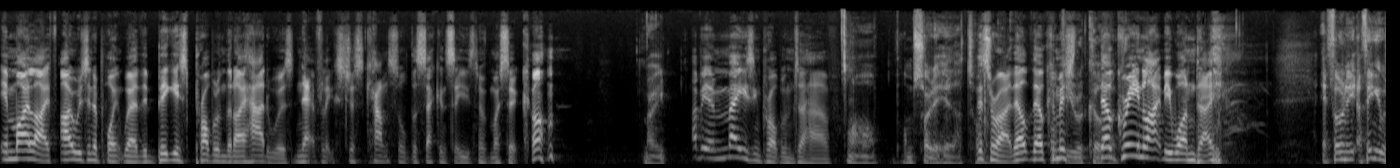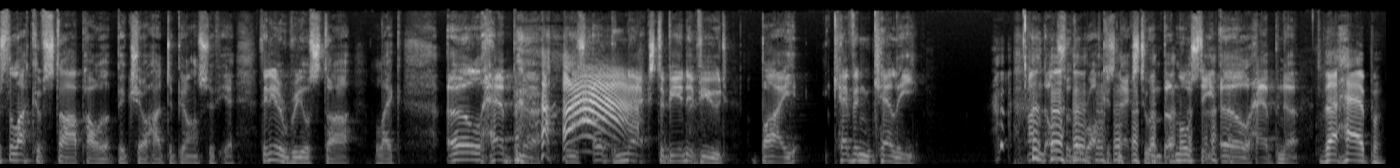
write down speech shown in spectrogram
in my life I was in a point where the biggest problem that I had was Netflix just cancelled the second season of my sitcom. Right. That'd be an amazing problem to have. Oh, I'm sorry to hear that. Tom. It's all right. They'll they'll commission. They'll green light me one day. If only I think it was the lack of star power that Big Show had. To be honest with you, they need a real star like Earl Hebner, who's up next to be interviewed by Kevin Kelly and also The Rock is next to him, but mostly Earl Hebner. The Heb.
